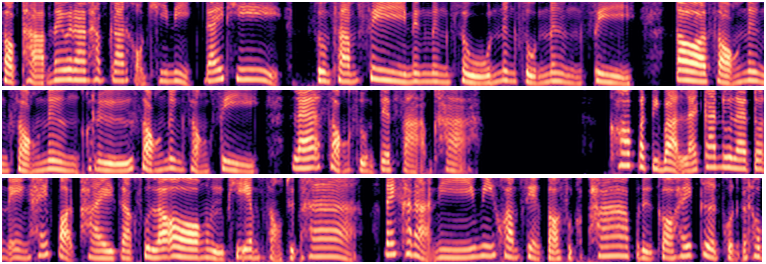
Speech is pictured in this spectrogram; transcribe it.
สอบถามในเวลาทำการของคลินิกได้ที่ 034-110-1014 ต่อ 2121 หรือ 2124 และ 2073 ค่ะ ข้อปฏิบัติและการดูแลตนเองให้ปลอดภัยจากฝุ่นละอองหรือ PM 2.5 ในขณะนี้มีความเสี่ยงต่อสุขภาพ หรือก่อให้เกิดผลกระทบ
